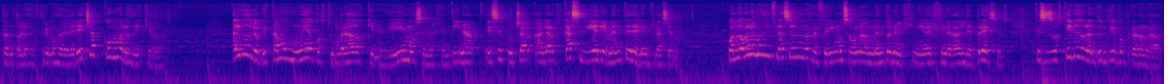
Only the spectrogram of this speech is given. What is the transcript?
tanto a los extremos de derecha como a los de izquierda. Algo de lo que estamos muy acostumbrados quienes vivimos en Argentina es escuchar hablar casi diariamente de la inflación. Cuando hablamos de inflación nos referimos a un aumento en el nivel general de precios, que se sostiene durante un tiempo prolongado.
